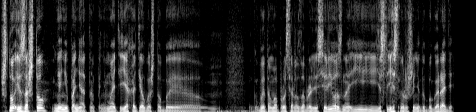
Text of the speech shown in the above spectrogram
что и за что, мне непонятно, понимаете. Я хотел бы, чтобы э, в этом вопросе разобрались серьезно. И если есть нарушение до Бога ради,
